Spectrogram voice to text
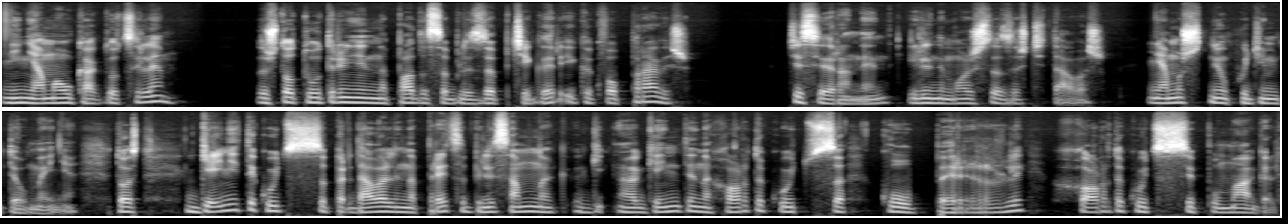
ние нямало как да оцелем. Защото утре ни напада съблезъб тигър и какво правиш? Ти си ранен или не можеш да защитаваш. Нямаш необходимите умения. Тоест, гените, които са се предавали напред, са били само на гените на хората, които са кооперирали, хората, които са си помагали.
